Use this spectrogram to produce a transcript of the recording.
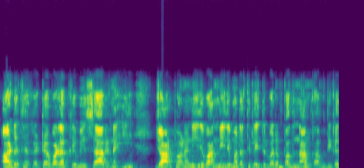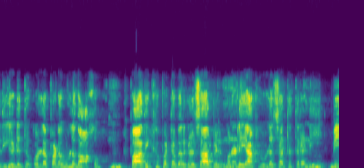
அடுத்த கட்ட வழக்கு விசாரணை யாழ்ப்பாண நீதிவான் நீதிமன்றத்தில் எதிர்வரும் பதினான்காம் திகதி எடுத்துக் கொள்ளப்பட உள்ளதாகவும் பாதி பாதிக்கப்பட்டவர்கள் சார்பில் முன்னிலையாகியுள்ள சட்டத்திரணி பி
